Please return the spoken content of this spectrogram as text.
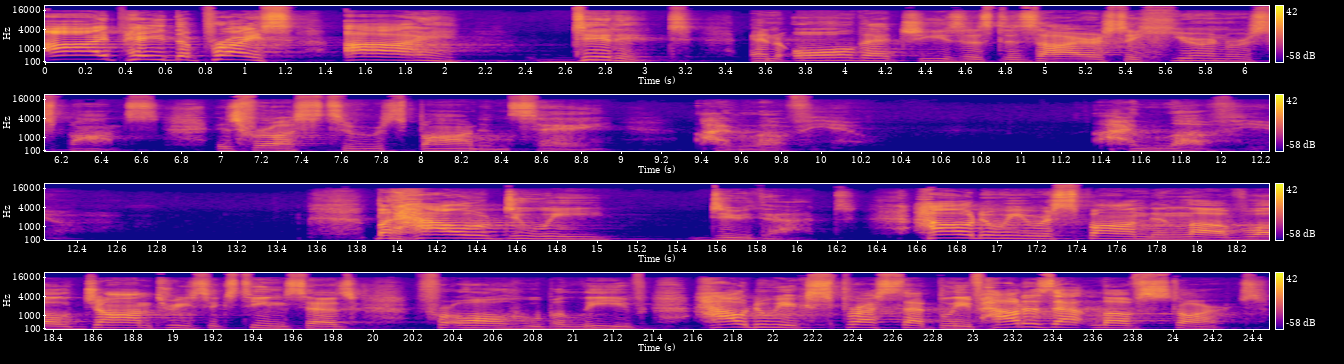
I paid the price, I did it. And all that Jesus desires to hear in response is for us to respond and say, I love you. I love you. But how do we do that? How do we respond in love? Well, John 3:16 says, "For all who believe." How do we express that belief? How does that love start?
